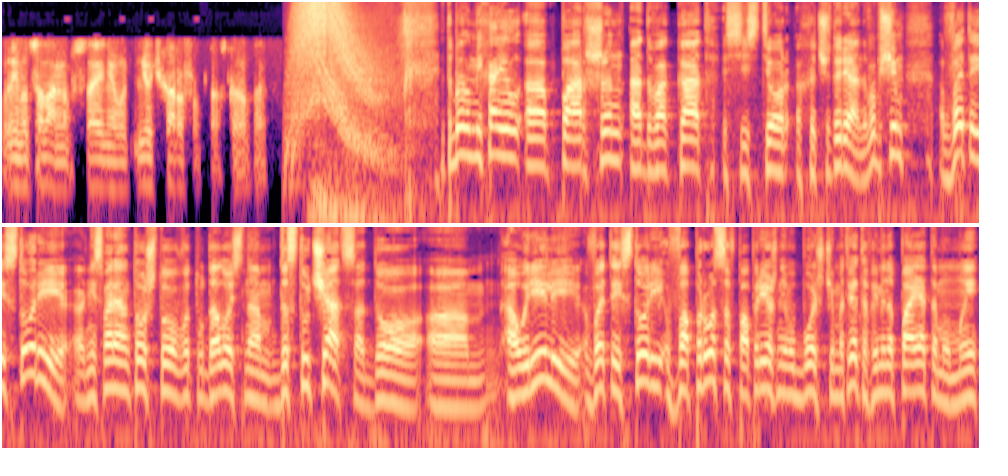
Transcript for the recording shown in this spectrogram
эмоциональном состоянии, не очень хорошем, так скажем так. Это был Михаил э, Паршин, адвокат сестер Хачатурян. В общем, в этой истории, э, несмотря на то, что вот удалось нам достучаться до э, Аурелии, в этой истории вопросов по-прежнему больше, чем ответов. Именно поэтому мы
